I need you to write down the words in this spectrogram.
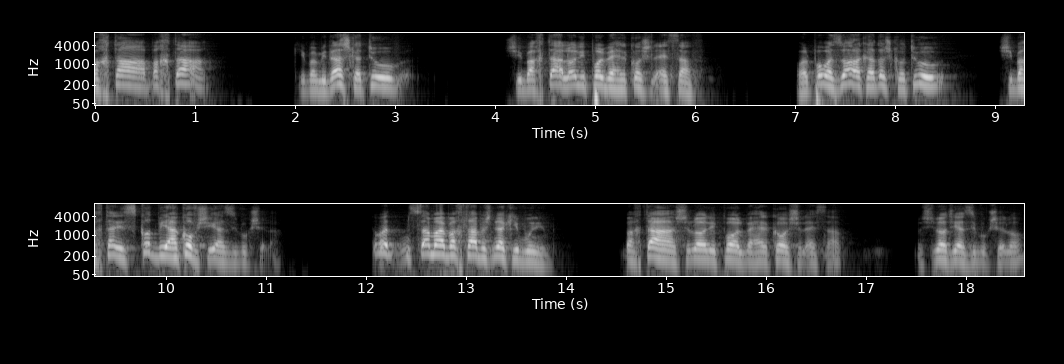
בכתה, בכתה. כי במדרש כתוב שהיא בכתה לא ליפול בחלקו של עשיו. אבל פה בזוהר הקדוש כתוב שהיא בכתה לזכות ביעקב שיהיה הזיווג שלה. זאת אומרת, שמה בכתה בשני הכיוונים. בכתה שלא ליפול בחלקו של עשיו, ושלא תהיה הזיווג שלו,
